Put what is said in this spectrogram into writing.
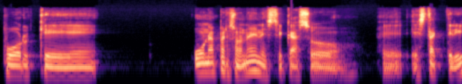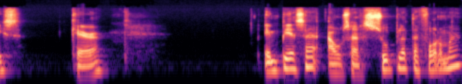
porque una persona, en este caso eh, esta actriz, Kara, empieza a usar su plataforma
